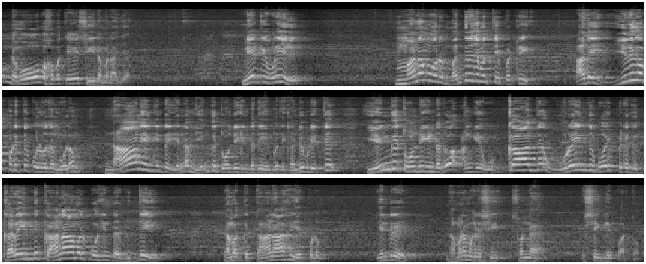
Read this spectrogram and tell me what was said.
ஓம் நமோ பகவதே ஸ்ரீரமணாய. நேற்றைய உரையில் மனம் ஒரு மந்திர ஜபத்தை பற்றி அதை இறுக பிடித்துக் கொள்வதன் மூலம் நான் என்கின்ற எண்ணம் எங்கு தோன்றுகின்றது என்பதை கண்டுபிடித்து எங்கு தோன்றுகின்றதோ அங்கே உட்கார்ந்து உறைந்து போய் பிறகு கரைந்து காணாமல் போகின்ற வித்தை நமக்கு தானாக ஏற்படும் என்று நமன மகரிஷி சொன்ன விஷயங்களை பார்த்தோம்.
